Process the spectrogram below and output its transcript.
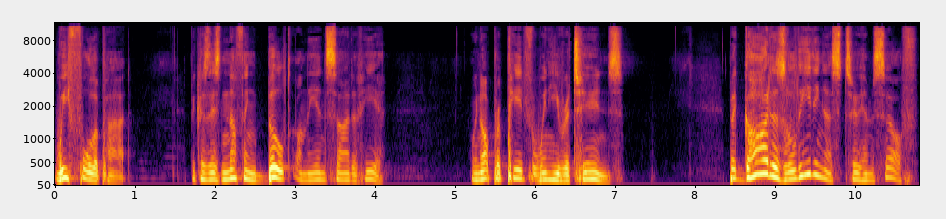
we fall apart because there's nothing built on the inside of here. We're not prepared for when He returns. But God is leading us to Himself,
